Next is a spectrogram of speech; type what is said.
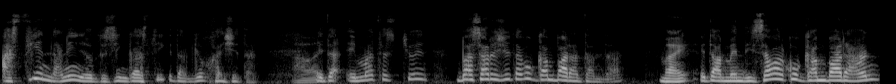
Aztien lanin egote zin gaztik eta gero jaixetan. Ah, bai. Eta emataz joen, bazarrezetako ganbaratan da. Bai, Eta mendizabalko ganbaran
